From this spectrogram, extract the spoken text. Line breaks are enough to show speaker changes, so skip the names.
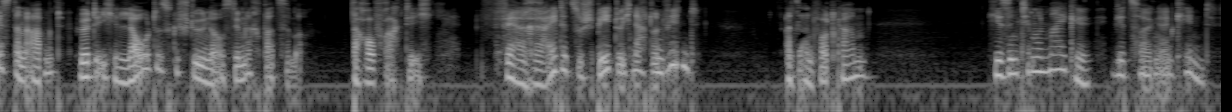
Gestern Abend hörte ich lautes Gestöhne aus dem Nachbarzimmer. Darauf fragte ich, wer reitet so spät durch Nacht und Wind? Als Antwort kam, hier sind Tim und Maike, wir zeugen ein Kind.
